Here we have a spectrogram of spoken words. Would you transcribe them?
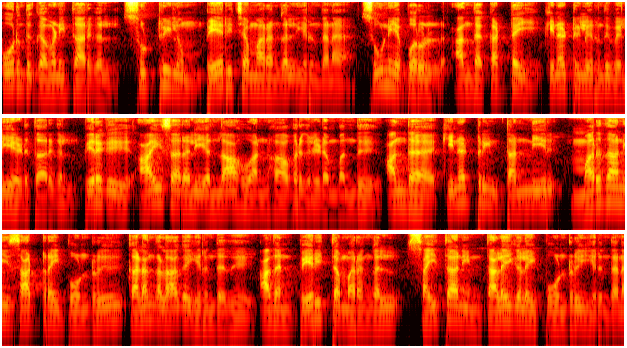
கூர்ந்து கவனித்தார்கள். சுற்றிலும் பேரிச்ச மரங்கள் இருந்தன. சூனிய பொருள் அந்த கட்டை கிணற்றிலிருந்து வெளியே எடுத்தார்கள். பிறகு ஆயிசார் அலி அல்லாஹு அன்ஹா அவர்களிடம் வந்து அந்த கிணற்றின் தண்ணீர் மருதாணி சாற்றை போன்று கலங்களாக இருந்தது. அதன் பேரித்த மரங்கள் சைத்தானின் தலைகளை போன்று இருந்தன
